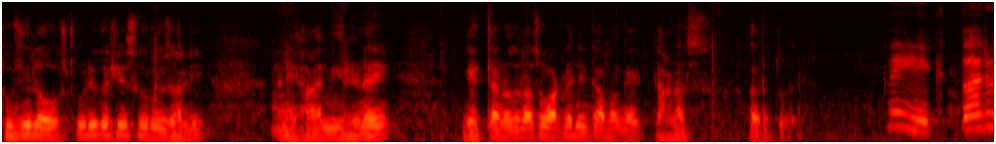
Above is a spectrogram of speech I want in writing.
तुझी लव्ह स्टोरी कशी सुरू झाली? आणि हा निर्णय घेताना तुला असं वाटलं नाही का आपण काही धाडस करतोय? नाही एकतर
